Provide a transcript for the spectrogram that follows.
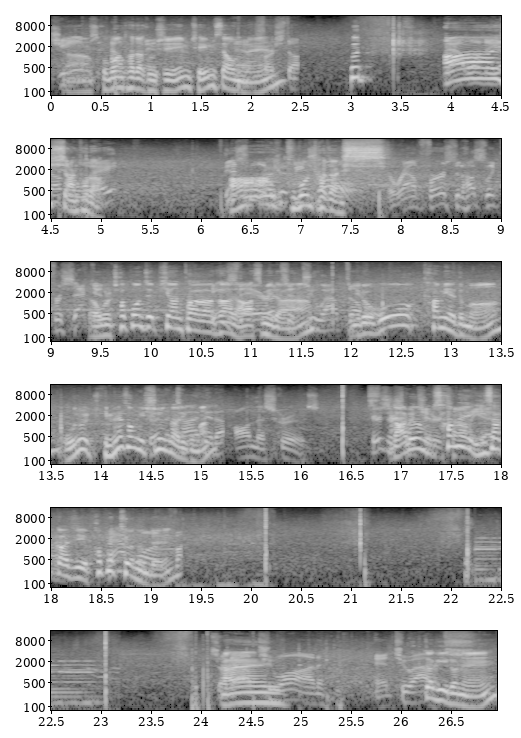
James 9번 타자. 조심 제임스 아웃맨. 끝 아이씨 안타다 아, one could 9번 be 타자. 씨. Around first and hustling for 자. 오늘 첫 번째 피안타가 나왔습니다 이러고 타미 에드먼 오늘 김혜성이 쉬는 날이구만 나름 switch hitter, 3회 Tommy 2사까지 퍼펙트였는데 아이. 갑자기 이러네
